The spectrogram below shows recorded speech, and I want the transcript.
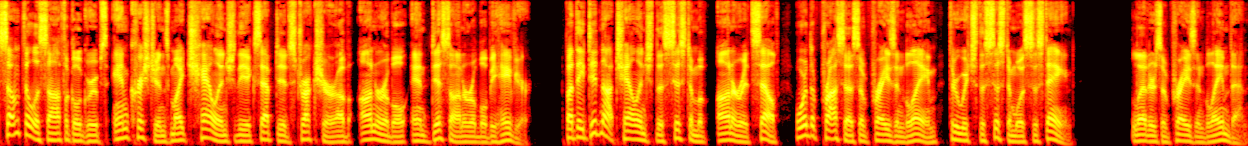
Some philosophical groups and Christians might challenge the accepted structure of honorable and dishonorable behavior, but they did not challenge the system of honor itself or the process of praise and blame through which the system was sustained. Letters of praise and blame, then,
